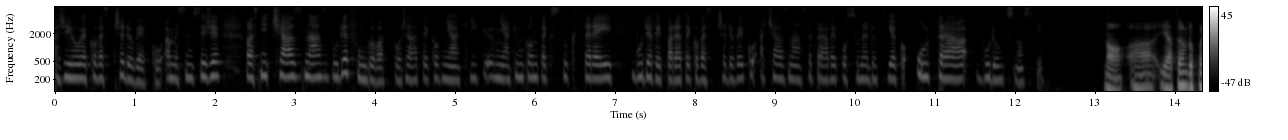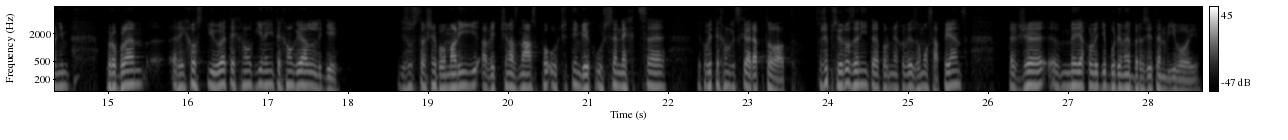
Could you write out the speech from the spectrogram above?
a žijou jako ve středověku. A myslím si, že vlastně část z nás bude fungovat pořád jako v, nějaký, v nějakém kontextu, který bude vypadat jako ve středověku a část z nás se právě posune do té jako ultra budoucnosti. No a já to jenom doplním. Problém rychlosti vývoje technologií není technologie, ale lidi. Lidi jsou strašně pomalí a většina z nás po určitým věku už se nechce jakoby technologicky adaptovat. Což je přirozený, to je pro mě jako věc homo sapiens, takže my jako lidi budeme brzy ten vývoj.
